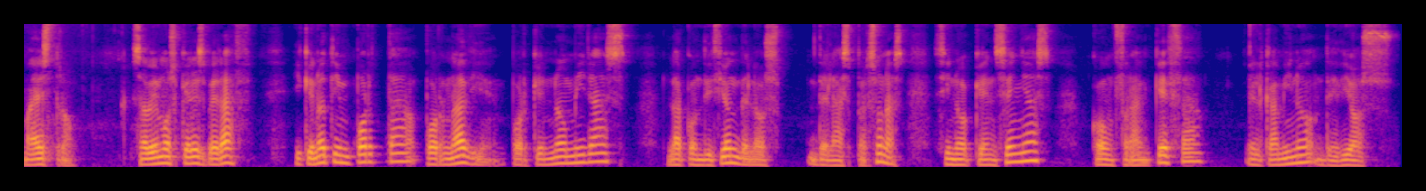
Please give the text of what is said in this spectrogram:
Maestro, sabemos que eres veraz y que no te importa por nadie, porque no miras la condición de, los, de las personas, sino que enseñas con franqueza el camino de Dios,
